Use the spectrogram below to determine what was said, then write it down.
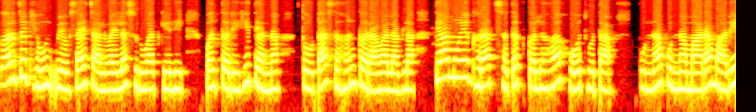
कर्ज घेऊन व्यवसाय चालवायला सुरुवात केली पण तरीही त्यांना तोटा सहन करावा लागला. त्यामुळे घरात सतत कलह होत होता. पुन्हा पुन्हा मारामारी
